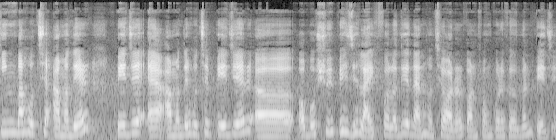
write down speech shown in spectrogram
কিংবা হচ্ছে আমাদের পেজে আমাদের হচ্ছে পেজের অবশ্যই পেজে লাইক ফলো দিয়ে দেন হচ্ছে অর্ডার কনফার্ম করে ফেলবেন পেজে।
